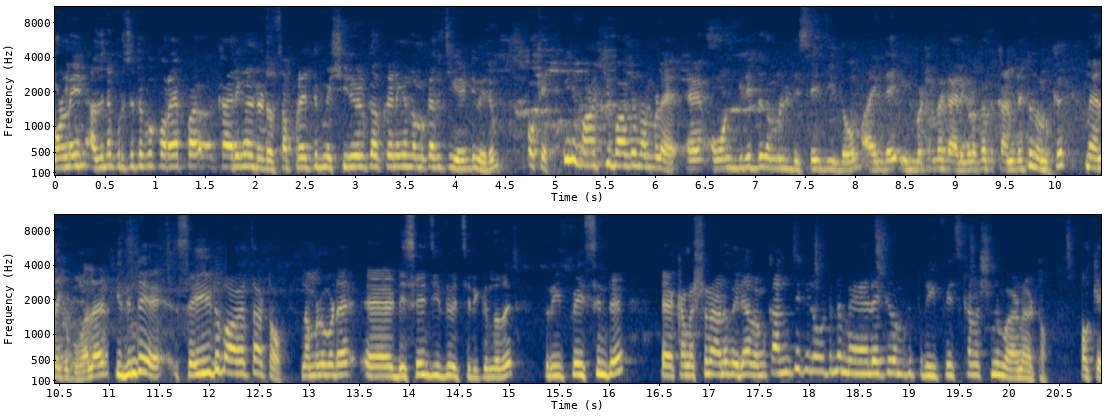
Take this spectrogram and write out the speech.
ഓൺലൈൻ അതിനെക്കുറിച്ചിട്ടൊക്കെ കുറേ കാര്യങ്ങളുണ്ട് കേട്ടോ സെപ്പറേറ്റ് മെഷീനുകൾക്കൊക്കെ ആണെങ്കിൽ നമുക്കത് ചെയ്യേണ്ടി വരും. ഓക്കെ ഇനി ബാക്കി ഭാഗം നമ്മൾ ഓൺ ഗ്രിഡ് നമ്മൾ ഡിസൈൻ ചെയ്തതും അതിന്റെ ഇൻവെർട്ടറിന്റെ കാര്യങ്ങളൊക്കെ കണ്ടിട്ട് നമുക്ക് മേലേക്ക് പോകും. അല്ലെ? ഇതിന്റെ സൈഡ് ഭാഗത്താട്ടോ നമ്മളിവിടെ ഡിസൈൻ ചെയ്ത് വെച്ചിരിക്കുന്നത് ത്രീ ഫേസിന്റെ കണക്ഷനാണ് വരിക. നമുക്ക് അഞ്ച് കിലോട്ടിന്റെ മേലേക്ക് നമുക്ക് ത്രീ ഫേസ് കണക്ഷൻ വേണം കേട്ടോ. ഓക്കെ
